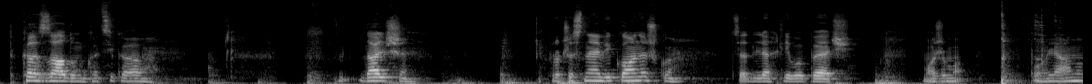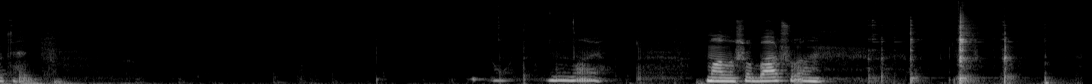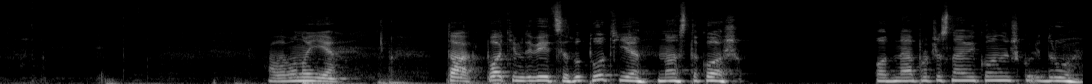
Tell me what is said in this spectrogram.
Така задумка цікава. Далі. Прочисне віконечко. Це для хлібопечі. Можемо поглянути. Ну, Не знаю. Мало що бачу, але. Але воно є. Так, потім дивіться, тут, тут є у нас також одне прочисне віконечко і друге.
